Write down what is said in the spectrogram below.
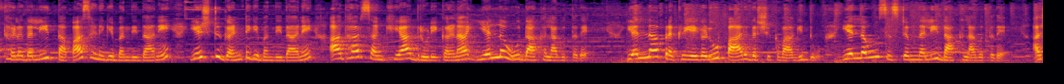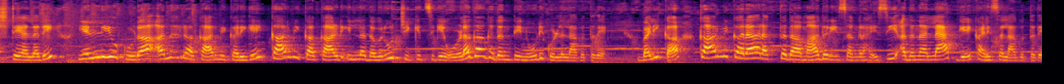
ಸ್ಥಳದಲ್ಲಿ ತಪಾಸಣೆಗೆ ಬಂದಿದ್ದಾನೆ, ಎಷ್ಟು ಗಂಟೆಗೆ ಬಂದಿದ್ದಾನೆ, ಆಧಾರ್ ಸಂಖ್ಯೆಯ ದೃಢೀಕರಣ ಎಲ್ಲವೂ ದಾಖಲಾಗುತ್ತದೆ. ಎಲ್ಲ ಪ್ರಕ್ರಿಯೆಗಳು ಪಾರದರ್ಶಕವಾಗಿದ್ದು ಎಲ್ಲವೂ ಸಿಸ್ಟಮ್ನಲ್ಲಿ ದಾಖಲಾಗುತ್ತದೆ. ಅಷ್ಟೇ ಅಲ್ಲದೆ ಎಲ್ಲಿಯೂ ಕೂಡ ಅನರ್ಹ ಕಾರ್ಮಿಕರಿಗೆ ಕಾರ್ಮಿಕ ಕಾರ್ಡ್ ಇಲ್ಲದವರು ಚಿಕಿತ್ಸೆಗೆ ಒಳಗಾಗದಂತೆ ನೋಡಿಕೊಳ್ಳಲಾಗುತ್ತದೆ. ಬಳಿಕ ಕಾರ್ಮಿಕರ ರಕ್ತದ ಮಾದರಿ ಸಂಗ್ರಹಿಸಿ ಅದನ್ನು ಲ್ಯಾಬ್ಗೆ ಕಳಿಸಲಾಗುತ್ತದೆ.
